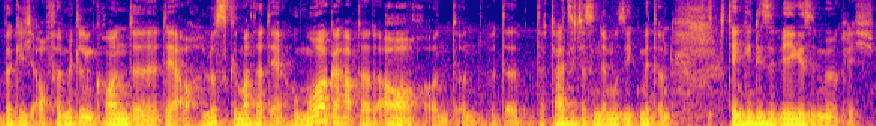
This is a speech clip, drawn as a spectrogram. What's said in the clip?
wirklich auch vermitteln konnte, der auch Lust gemacht hat, der Humor gehabt hat auch und, und da, da teilt sich das in der Musik mit. Und ich denke, diese Wege sind möglich.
